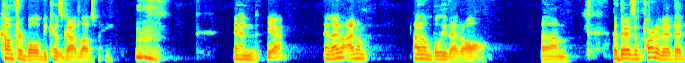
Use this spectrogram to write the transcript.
comfortable because God loves me. and yeah, and I don't I don't I don't believe that at all. Um, but there's a part of it that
